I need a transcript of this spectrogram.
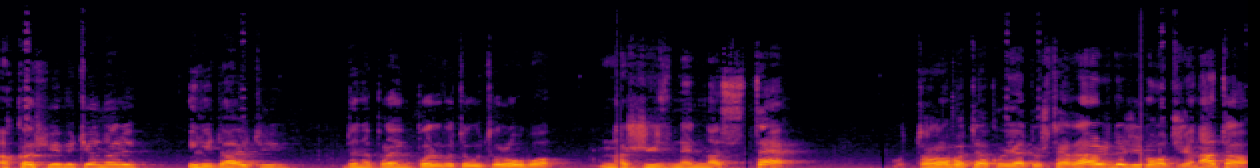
Акашевите, нали, или дайте да направим първата отроба на жизнеността, отробата, която ще ражда живот, жената,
